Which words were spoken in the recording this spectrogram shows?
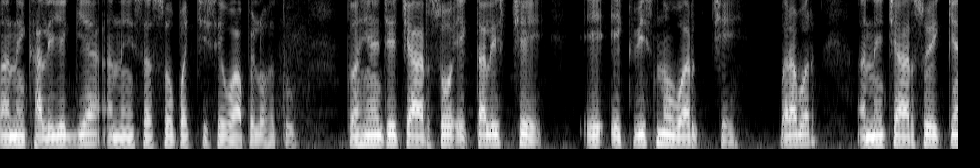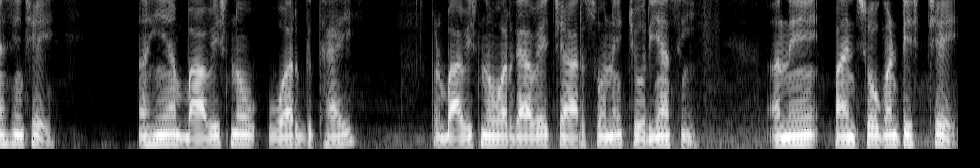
અને ખાલી જગ્યા અને છસો પચીસ એવો આપેલો હતું. તો અહીંયા જે ચારસો એકતાલીસ છે એ એકવીસનો વર્ગ છે, બરાબર? અને ચારસો એક્યાસી છે. અહીંયા બાવીસનો વર્ગ થાય, પણ બાવીસનો વર્ગ આવે ચારસો ને ચોર્યાસી. અને પાંચસો ઓગણત્રીસ છે,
